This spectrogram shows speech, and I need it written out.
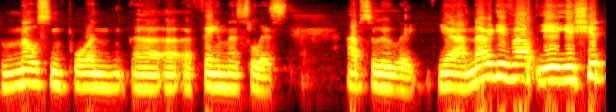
most important uh, uh, uh, this list. Absolutely. Yeah, never give up. You you should.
